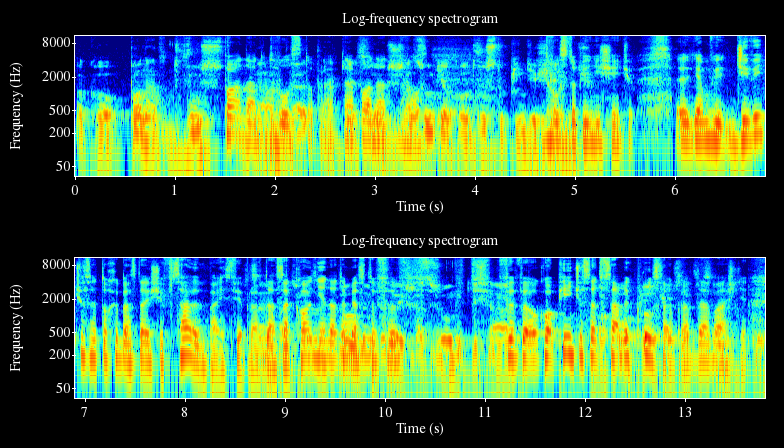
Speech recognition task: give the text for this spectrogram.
Około ponad 200. Ponad prawda? 200, Takie prawda? Ponad 200. Szacunki około 250. 250. Y, Ja mówię, 900 to chyba zdaje się w całym państwie, prawda? państwie Zakonnie, zakonnym, natomiast w, w, szacunki, w, tak. w, w około 500 w Około samych plusach, 500 w prawda? samych Właśnie. plusach.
